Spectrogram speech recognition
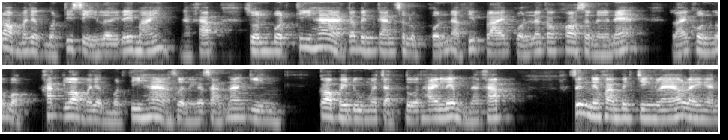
ลอกมาจากบทที่ 4 เลยได้ไหมนะครับ ส่วนบทที่ 5 ก็เป็นการสรุปผลอภิปรายผลแล้วก็ข้อเสนอแนะ หลายคนก็บอกคัดลอกมาจากบทที่ 5 ส่วนเอกสารอ้างอิง ก็ไปดูมาจากตัวท้ายเล่มนะครับ ซึ่งในความเป็นจริงแล้วรายงาน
